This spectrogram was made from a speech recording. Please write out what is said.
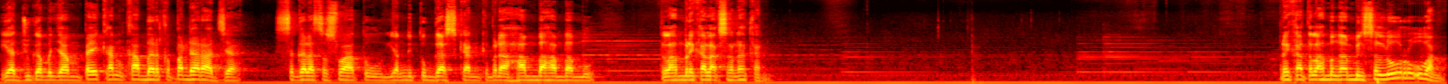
Ia juga menyampaikan kabar kepada raja, segala sesuatu yang ditugaskan kepada hamba-hambamu telah mereka laksanakan. Mereka telah mengambil seluruh uang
